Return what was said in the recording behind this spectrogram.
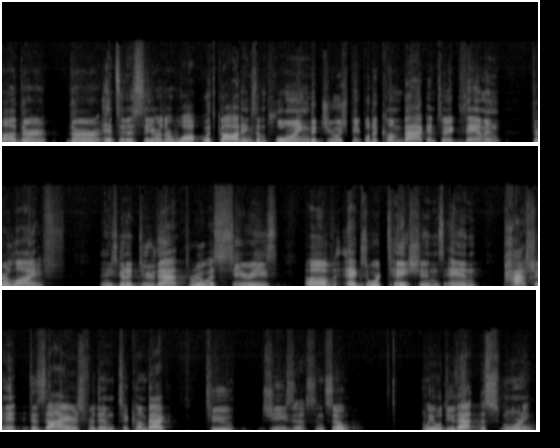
uh, their, their intimacy or their walk with God, and he's imploring the Jewish people to come back and to examine their life. And he's going to do that through a series of exhortations and passionate desires for them to come back to Jesus. And so we will do that this morning.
